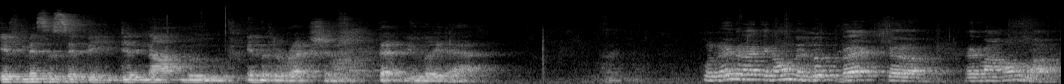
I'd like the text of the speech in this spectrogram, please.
if Mississippi did not move in the direction that you laid out? Well, David, I can only look back uh, at my own life.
